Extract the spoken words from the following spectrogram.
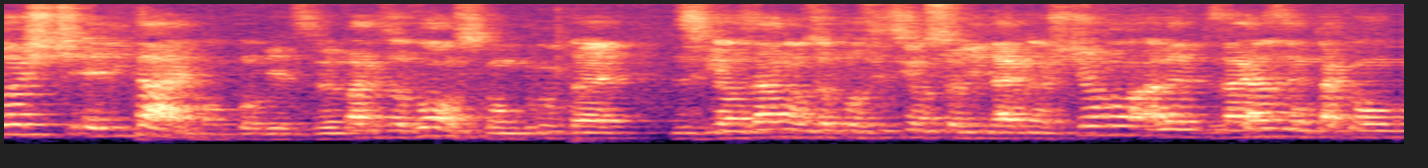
dość elitarną, powiedzmy, bardzo wąską grupę związaną z opozycją solidarnościową, ale zarazem taką,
